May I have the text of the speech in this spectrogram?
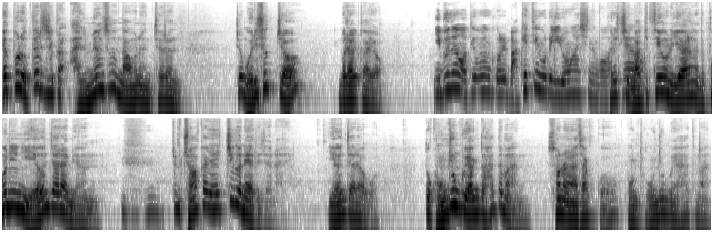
100% 떨어질 걸 알면서 나오는 저런 좀 어리석죠? 뭐랄까요? 이분은 어떻게 보면 그걸 마케팅으로 이용하시는 것 그렇지. 같아요. 마케팅으로 이해하는 건데 본인이 예언자라면 좀 정확하게 찍어내야 되잖아요. 예언자라고. 또 공중부양도 하더만. 손 하나 잡고 공- 공중부양 하더만.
